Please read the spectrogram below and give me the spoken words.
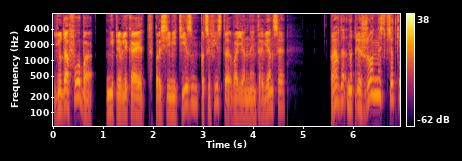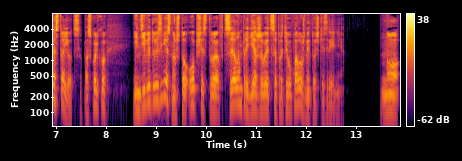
Юдофоба не привлекает просемитизм, пацифиста — военная интервенция. Правда, напряженность все-таки остается, поскольку индивиду известно, что общество в целом придерживается противоположной точки зрения. Но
